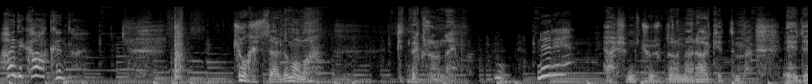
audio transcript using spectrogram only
Hadi kalkın. Çok isterdim ama gitmek zorundayım. Nereye? Ya şimdi çocukları merak ettim. Evde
